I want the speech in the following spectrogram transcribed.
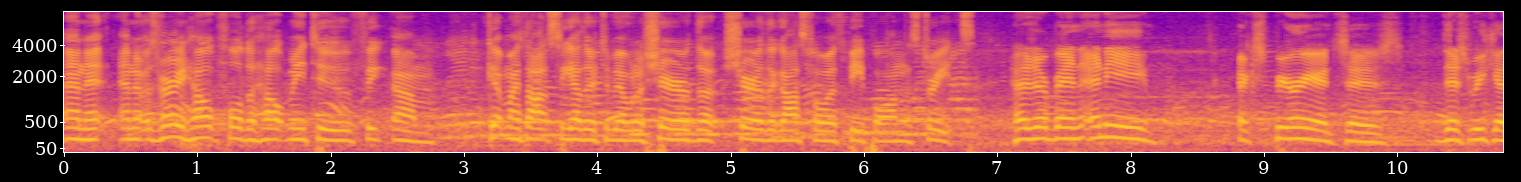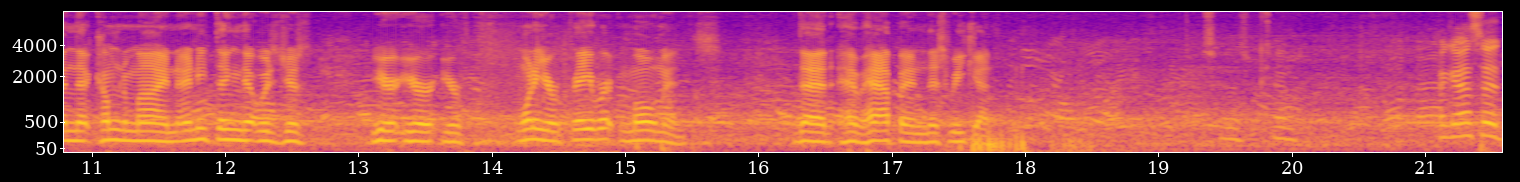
and it and it was very helpful to help me to um, get my thoughts together to be able to share the share the gospel with people on the streets. Has there been any experiences this weekend that come to mind? Anything that was just your your your one of your favorite moments that have happened this weekend? I guess it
